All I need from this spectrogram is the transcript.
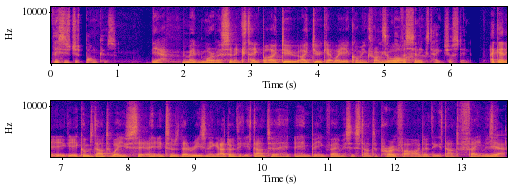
this is just bonkers. Yeah, maybe more of a cynic's take, but I do I do get where you're coming from. It's you more are of a cynic's take, Justin. again, it, it comes down to where you sit in terms of their reasoning. I don't think it's down to him being famous. It's down to profile. I don't think it's down to fame, is yeah. it?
